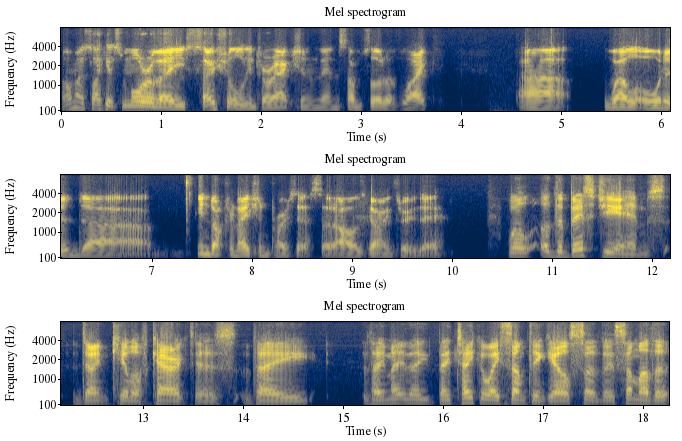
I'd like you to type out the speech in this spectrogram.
almost like it's more of a social interaction than some sort of like uh, well ordered uh, indoctrination process that I was going through there. Well, uh, the best GMs don't kill off characters. They they may they, they take away something else. So there's some other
